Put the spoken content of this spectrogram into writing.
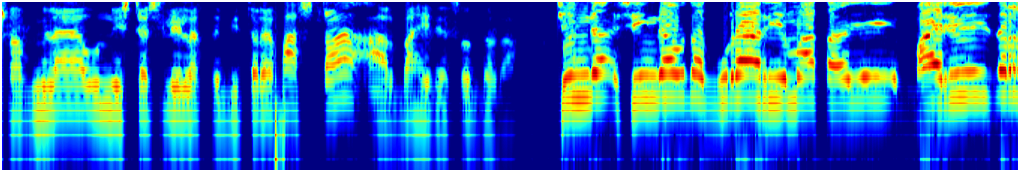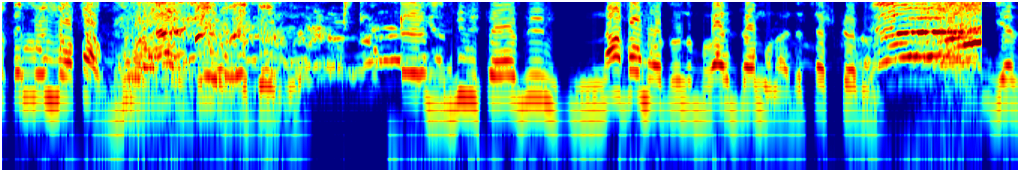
সব মিলায় উনিশটা সিলি লাগছে ভিতরে পাঁচটা আর বাহিরে চোদ্দটা। সিংড়া সিংড়া ওটা হারিয়ে মাথা এই বাইরে যারা তো মাথা গুড়া দৌড়ে দৌড়ে। জিনিসটা না পাবো তুমি বাড়ি যাব না এটা চেষ্টা করে দাম গিয়া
